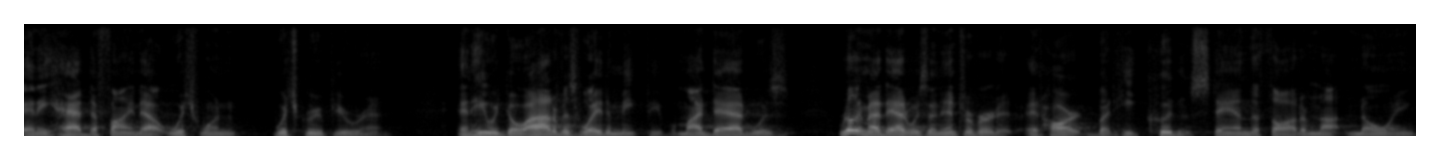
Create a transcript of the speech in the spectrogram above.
And he had to find out which one, which group you were in. And he would go out of his way to meet people. My dad was, really, my dad was an introvert at, at heart, but he couldn't stand the thought of not knowing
